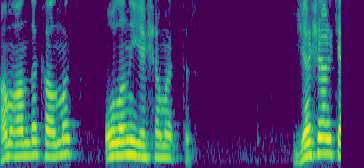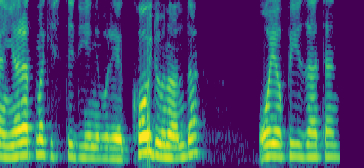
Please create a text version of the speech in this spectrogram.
Ama anda kalmak, olanı yaşamaktır. Yaşarken yaratmak istediğini buraya koyduğun anda, o yapıyı zaten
